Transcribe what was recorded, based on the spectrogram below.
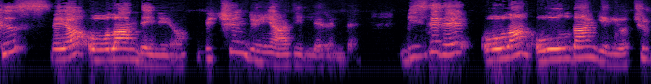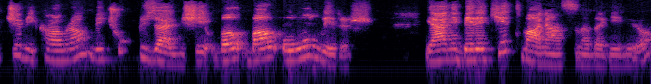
kız veya oğlan deniyor. Bütün dünya dillerinde. Bizde de oğlan oğuldan geliyor. Türkçe bir kavram ve çok güzel bir şey. Bal, bal oğul verir. Yani bereket manasına da geliyor.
